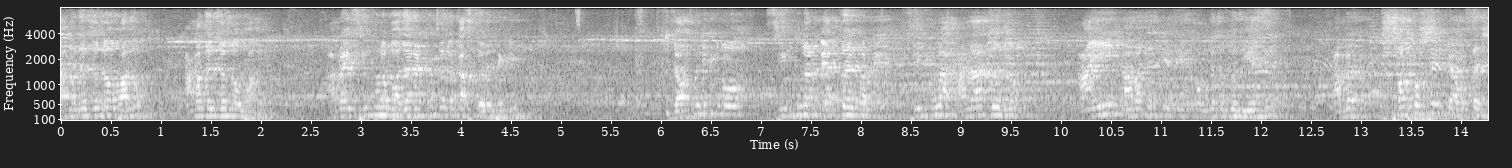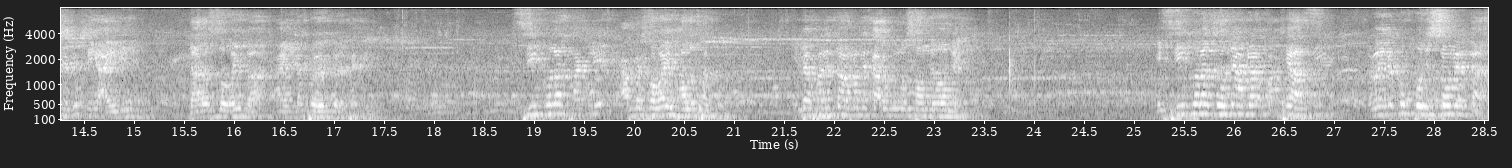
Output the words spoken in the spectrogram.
আপনাদের জন্যও ভালো আমাদের জন্যও ভালো। আমরা এই শৃঙ্খলা বজায় রাখার জন্য কাজ করে থাকি। যখনই কোনো শৃঙ্খলার ব্যত্যয় ঘটে, শৃঙ্খলা আনার জন্য আইন আমাদেরকে যে ক্ষমতাটুকু দিয়েছে, আমরা সর্বশেষ ব্যবস্থা হিসেবে সেই আইনের দ্বারস্থ হই বা আইনটা প্রয়োগ করে থাকি। শৃঙ্খলা থাকলে আমরা সবাই ভালো থাকব। এ ব্যাপারে তো আমাদের কারও কোনো সন্দেহ নেই। এই শৃঙ্খলার জন্য আমরা মাঠে আসি এবং এটা খুব পরিশ্রমের কাজ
